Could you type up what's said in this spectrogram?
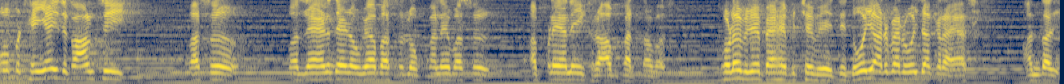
ਉਹ ਮਠਿਆਈਆਂ ਦੀ ਦੁਕਾਨ ਸੀ। ਬਸ ਲੈਣ ਦੇਣ ਹੋ ਗਿਆ, ਬਸ ਲੋਕਾਂ ਨੇ ਬਸ ਆਪਣਿਆਂ ਨੇ ਖਰਾਬ ਕਰਤਾ ਬਸ। ਥੋੜੇ ਵਜੇ ਪੈਸੇ ਪਿੱਛੇ ਵੇਚਤੇ। 2000 ਰੁਪਏ ਰੋਜ਼ ਦਾ ਕਿਰਾਇਆ ਸੀ। ਆਂਦਾ ਜੀ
